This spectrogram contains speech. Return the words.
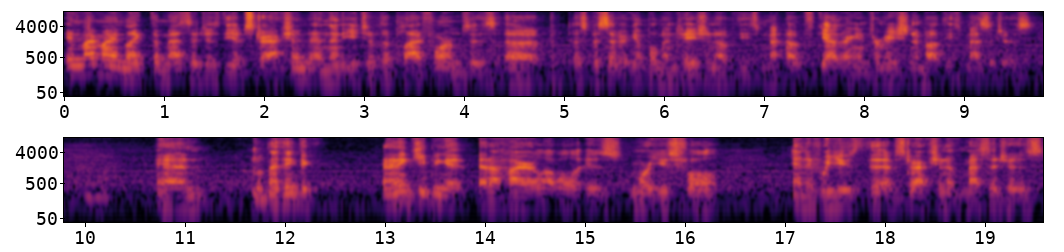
in my mind, like the message is the abstraction, and then each of the platforms is a, a specific implementation of these of gathering information about these messages. Mm-hmm. And I think the, and I think keeping it at a higher level is more useful. And if we use the abstraction of messages,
